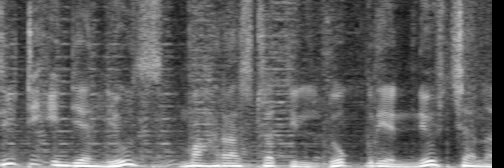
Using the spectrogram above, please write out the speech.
सिटी इंडिया न्यूज महाराष्ट्रातील लोकप्रिय न्यूज चॅनल.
